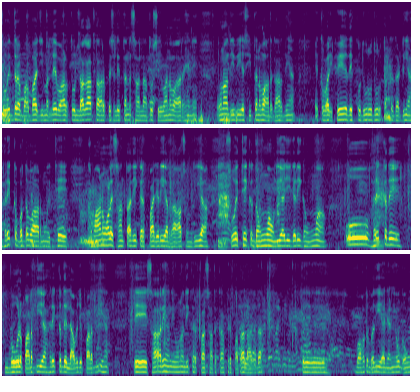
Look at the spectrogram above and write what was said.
ਸੋ ਇੱਧਰ ਬਾਬਾ ਜੀ ਮੱਲੇਵਾਲ ਤੋਂ ਲਗਾਤਾਰ ਪਿਛਲੇ 3 ਸਾਲਾਂ ਤੋਂ ਸੇਵਾ ਨਿਭਾ ਰਹੇ ਨੇ। ਉਹਨਾਂ ਦੀ ਵੀ ਅਸੀਂ ਧੰਨਵਾਦ ਕਰਦੇ ਹਾਂ। ਇੱਕ ਵਾਰੀ ਫੇਰ ਦੇਖੋ ਦੂਰੋਂ ਦੂਰ ਤੱਕ ਗੱਡੀਆਂ, ਹਰ ਇੱਕ ਬੁੱਧਵਾਰ ਨੂੰ ਇੱਥੇ ਖਮਾਣ ਵਾਲੇ ਸੰਤਾਂ ਦੀ ਕਿਰਪਾ ਜਿਹੜੀ ਅਰਦਾਸ ਹੁੰਦੀ ਆ। ਸੋ ਇੱਥੇ ਇੱਕ ਗਊ ਆਉਂਦੀ ਆ ਜੀ, ਜਿਹੜੀ ਗਊ ਆ, ਉਹ ਹਰ ਇੱਕ ਦੇ ਬੋਲ ਪੜਦੀ ਆ, ਹਰ ਇੱਕ ਦੇ ਲਫ਼ਜ਼ ਪੜਦੀ ਆ। ਤੇ ਸਾਰਿਆਂ ਦੀ ਉਹਨਾਂ ਦੀ ਕਿਰਪਾ, ਸਦਕਾ ਫਿਰ ਪਤਾ ਲੱਗਦਾ। ਤੇ ਬਹੁਤ ਵਧੀਆ, ਜਾਣੀ ਉਹ ਗਊ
